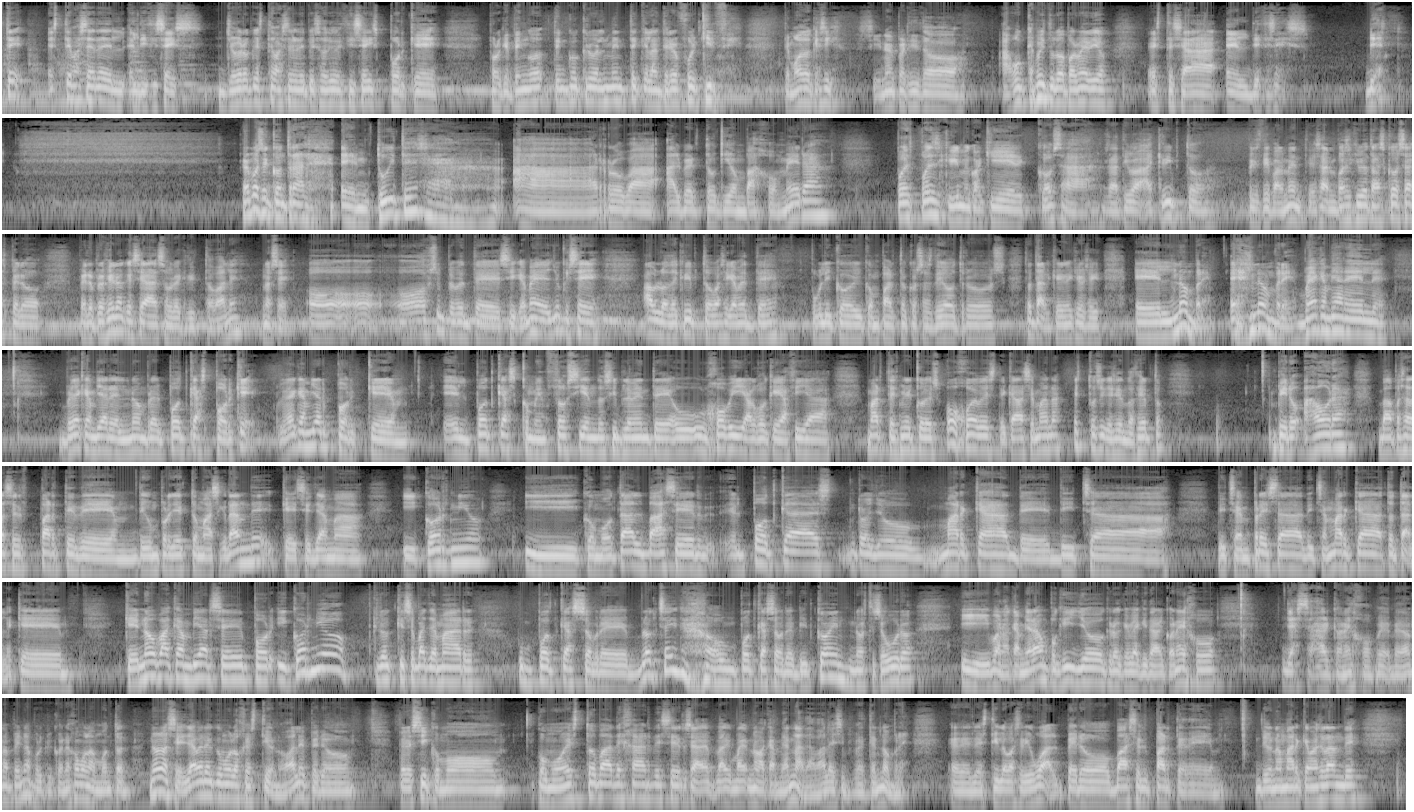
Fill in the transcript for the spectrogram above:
este, este va a ser el, el 16. Yo creo que este va a ser el episodio 16 porque, porque tengo, tengo cruelmente que el anterior fue el 15. De modo que sí, si no he perdido algún capítulo por medio, este será el 16. Bien. Me puedes encontrar en Twitter, arroba alberto-mera. Pues puedes escribirme cualquier cosa relativa a cripto, principalmente. O sea, me puedes escribir otras cosas, pero, pero prefiero que sea sobre cripto, ¿vale? No sé. O, o, o simplemente sígueme, yo que sé. Hablo de cripto, básicamente. Publico y comparto cosas de otros. Total, que quiero seguir. El nombre, el nombre. Voy a cambiar el. Voy a cambiar el nombre del podcast. ¿Por qué? Lo voy a cambiar porque el podcast comenzó siendo simplemente un hobby, algo que hacía martes, miércoles o jueves de cada semana. Esto sigue siendo cierto. Pero ahora va a pasar a ser parte de, de un proyecto más grande que se llama Icornio y como tal va a ser el podcast rollo marca de dicha dicha empresa, dicha marca, total, que, que no va a cambiarse por Icornio, creo que se va a llamar un podcast sobre blockchain o un podcast sobre Bitcoin, no estoy seguro. Y bueno, cambiará un poquillo, creo que voy a quitar el conejo. Ya sea, el conejo, me, da una pena porque el conejo mola un montón. No lo sé, ya veré cómo lo gestiono, ¿vale? Pero, pero sí, como, como esto va a dejar de ser, o sea, no va a cambiar nada, ¿vale? Simplemente el nombre. El estilo va a ser igual, pero va a ser parte de, de una marca más grande.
